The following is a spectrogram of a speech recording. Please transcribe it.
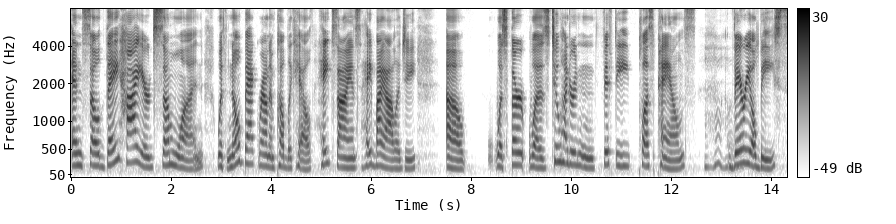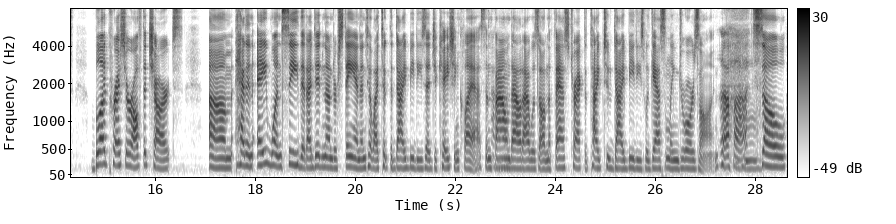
And so they hired someone with no background in public health, hate science, hate biology, uh, was third was 250 plus pounds, very obese, blood pressure off the charts. Um, had an A1C that I didn't understand until I took the diabetes education class and found out I was on the fast track to type 2 diabetes with gasoline drawers on. Uh-huh. So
